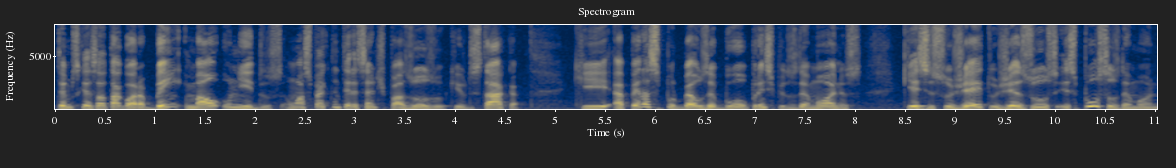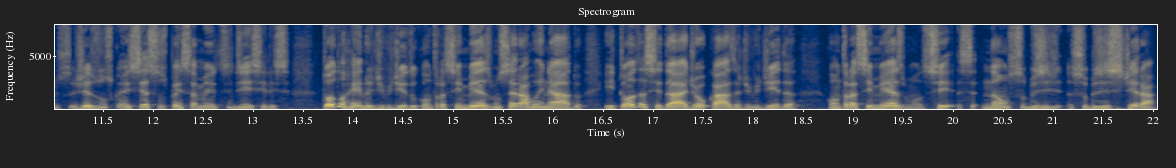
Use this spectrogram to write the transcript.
temos que ressaltar agora, bem mal unidos. Um aspecto interessante de Pazuzu que o destaca que apenas por Belzebu, o príncipe dos demônios, que esse sujeito, Jesus, expulsa os demônios. Jesus conhecia seus pensamentos e disse-lhes: Todo reino dividido contra si mesmo será arruinado, e toda cidade ou casa dividida contra si mesmo se, se, não subsistirá.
